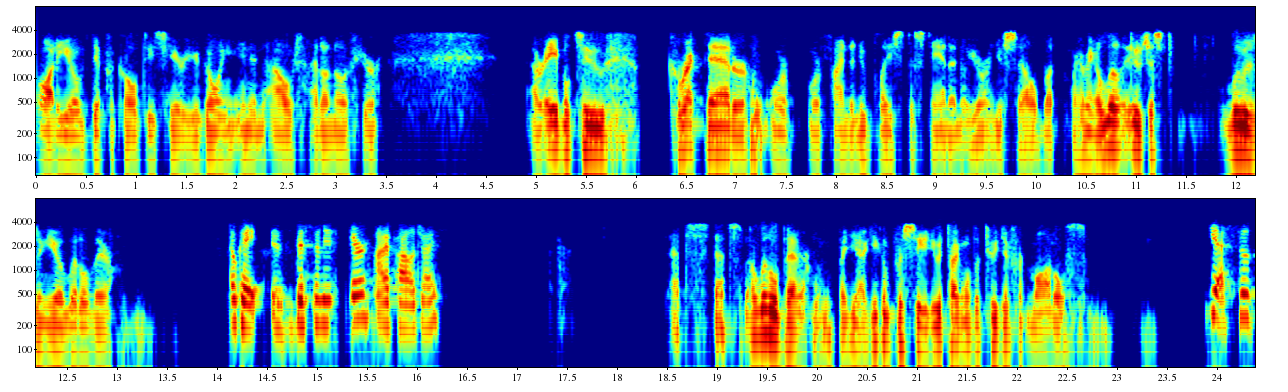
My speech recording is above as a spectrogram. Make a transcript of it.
audio difficulties here. You're going in and out. I don't know if you're are able to correct that or or or find a new place to stand. I know you're on your cell, but we're having a little. It was just losing you a little there. Okay, is this any better? I apologize. That's that's a little better, but yeah, you can proceed. You were talking about the two different models. Yes, yeah, so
